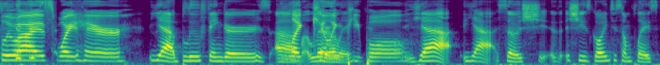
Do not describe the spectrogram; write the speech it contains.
blue eyes, white hair, yeah, blue fingers, um, like literally. killing people. Yeah, yeah. So she she's going to some place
